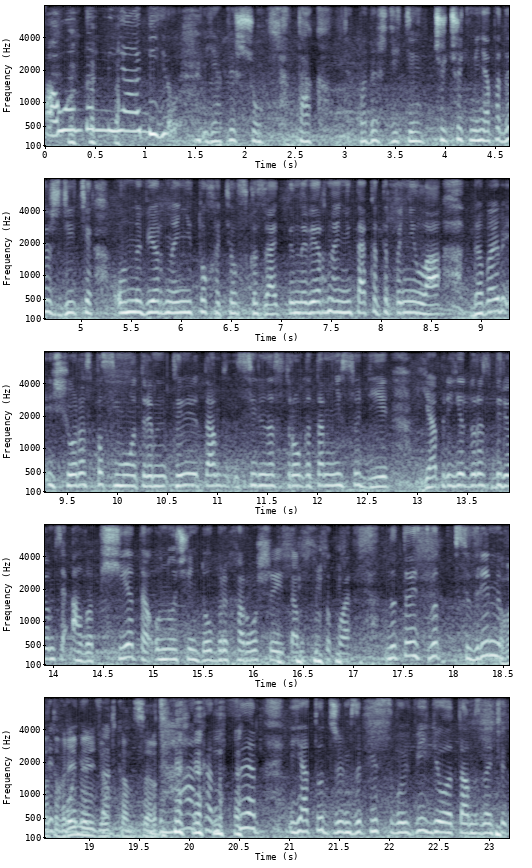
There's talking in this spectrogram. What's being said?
а он там меня обидел. Я пишу, так, подождите, чуть-чуть меня подождите, он, наверное, не то хотел сказать, ты, наверное, не так это поняла, давай еще раз посмотрим, ты там сильно строго там не суди, я приеду, разберемся, а вообще-то он очень добрый, хороший, там все такое. Ну, то есть вот все время А в это время идет концерт. Да, концерт. И я тут же им записываю видео, там, значит,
